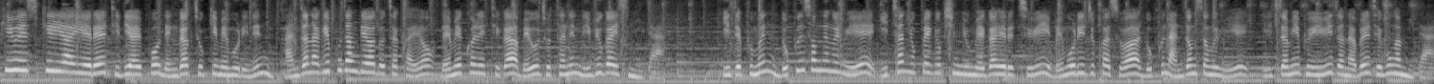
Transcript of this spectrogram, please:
PUSKILL DDR4 냉각 조끼 메모리는 안전하게 포장되어 도착하여 램의 퀄리티가 매우 좋다는 리뷰가 있습니다. 이 제품은 높은 성능을 위해 2666MHz의 메모리 주파수와 높은 안정성을 위해 1.2VV 전압을 제공합니다.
